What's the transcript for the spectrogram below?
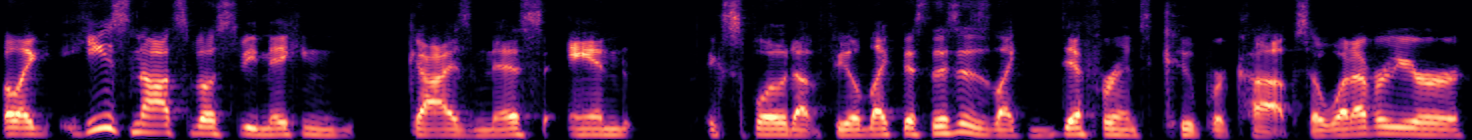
but like he's not supposed to be making guys miss and explode upfield like this. This is like different Cooper Kupp. So whatever your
